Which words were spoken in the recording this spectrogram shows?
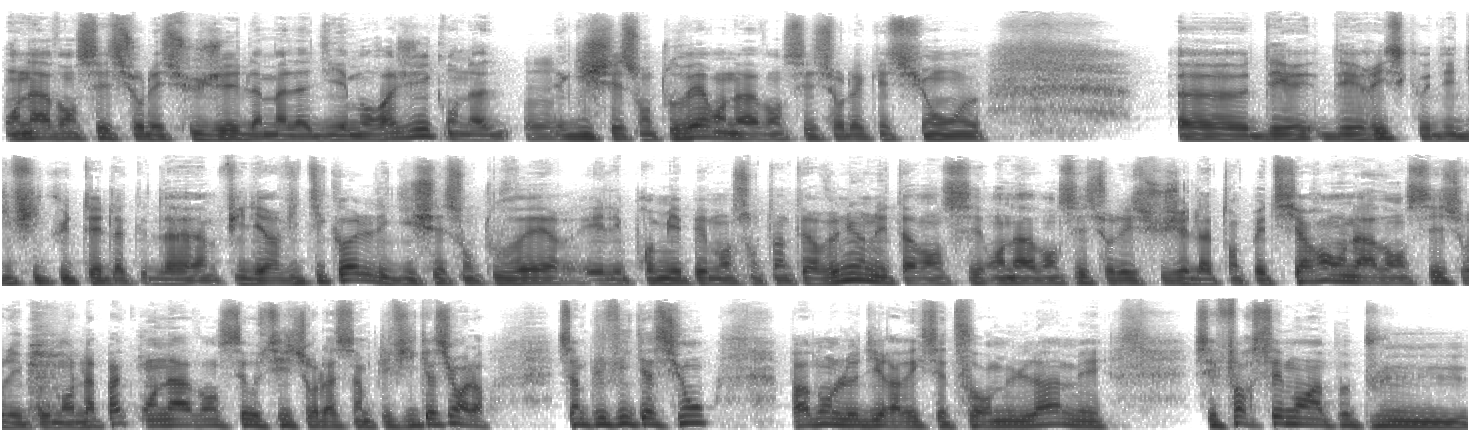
on a avancé sur les sujets de la maladie hémorragique, on a, les guichets sont ouverts, on a avancé sur la question euh, euh, des, des risques, des difficultés de la, de la filière viticole. Les guichets sont ouverts et les premiers paiements sont intervenus. On, est avancé, on a avancé sur les sujets de la tempête Ciaran, on a avancé sur les paiements de la PAC, on a avancé aussi sur la simplification. Alors, simplification, pardon de le dire avec cette formule-là, mais c'est forcément un peu plus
